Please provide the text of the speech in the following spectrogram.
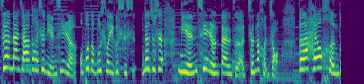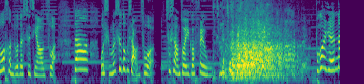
既然大家都还是年轻人，我不得不说一个事实，那就是年轻人担子真的很重。本来还有很多很多的事情要做，但我什么事都不想做，就想做一个废物。不过人呢，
